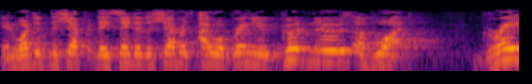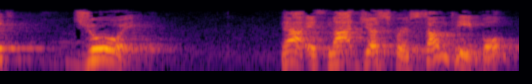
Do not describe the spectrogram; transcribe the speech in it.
And what did the shepherd, they say to the shepherds? I will bring you good news of what? Great joy. Now, it's not just for some people,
